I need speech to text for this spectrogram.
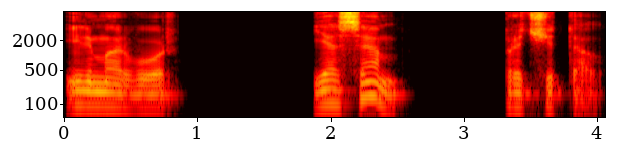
Ильмар Вор. Я сам прочитал».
